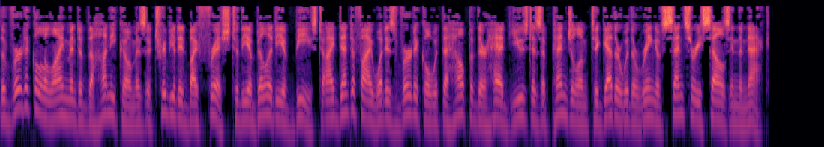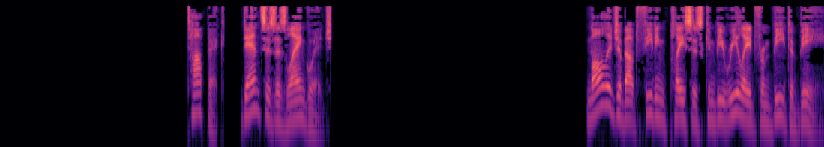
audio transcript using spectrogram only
The vertical alignment of the honeycomb is attributed by Frisch to the ability of bees to identify what is vertical with the help of their head used as a pendulum together with a ring of sensory cells in the neck. Dances as language Knowledge about feeding places can be relayed from bee to bee.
